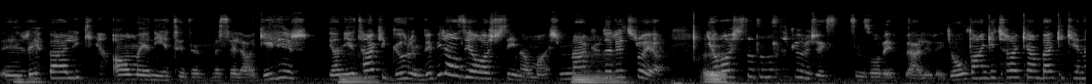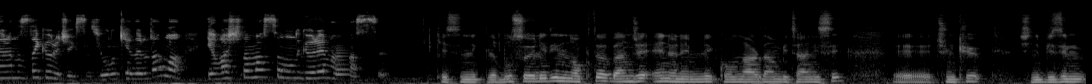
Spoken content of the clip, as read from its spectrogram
e, rehberlik almaya niyet edin mesela. Gelir. Yani hmm. yeter ki görün ve biraz yavaşlayın ama. Şimdi Merkür de hmm. retro ya. Evet. Yavaşladığınızda göreceksiniz o rehberleri. Yoldan geçerken belki kenarınızda göreceksiniz. Yolun kenarında ama yavaşlamazsan onu göremezsin. Kesinlikle. Bu söylediğin nokta bence en önemli konulardan bir tanesi. E, çünkü Şimdi bizim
